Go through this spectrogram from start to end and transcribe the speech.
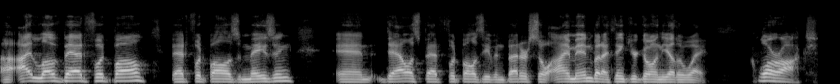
Uh, I love bad football. Bad football is amazing. And Dallas bad football is even better. So I'm in, but I think you're going the other way. Clorox.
